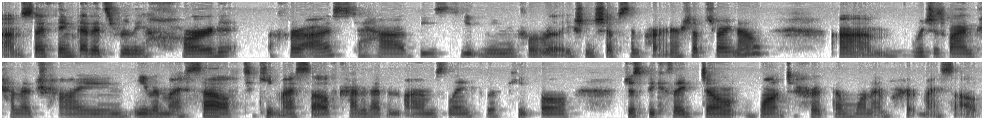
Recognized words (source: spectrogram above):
um, so i think that it's really hard for us to have these deep meaningful relationships and partnerships right now um, which is why I'm kind of trying, even myself, to keep myself kind of at an arm's length with people just because I don't want to hurt them when I'm hurt myself.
